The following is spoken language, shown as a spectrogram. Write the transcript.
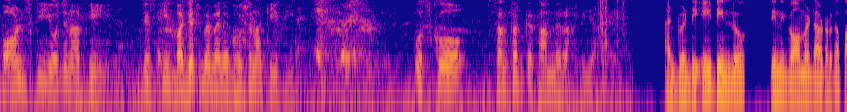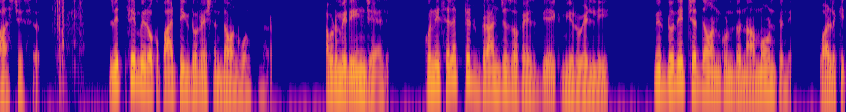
बॉन्ड्स की योजना थी जिसकी बजट में मैंने घोषणा की थी उसको संसद के सामने रख दिया है అండ్ ట్వంటీ ఎయిటీన్లో దీన్ని గవర్నమెంట్ ఆర్డర్గా పాస్ చేశారు లెట్సే మీరు ఒక పార్టీకి డొనేషన్ ఇద్దాం అనుకుంటున్నారు. అప్పుడు మీరు ఏం చేయాలి? కొన్ని సెలెక్టెడ్ బ్రాంచెస్ ఆఫ్ ఎస్బీఐకి మీరు వెళ్ళి మీరు డొనేట్ చేద్దాం అనుకుంటున్న అమౌంట్ని వాళ్ళకి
